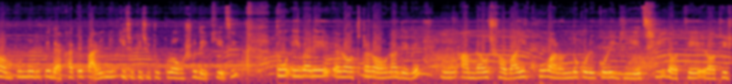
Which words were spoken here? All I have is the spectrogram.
সম্পূর্ণরূপে দেখাতে পারিনি, কিছু কিছু টুকরো অংশ দেখিয়েছি। তো এইবারে রথটা রওনা দেবে। আমরাও সবাই খুব আনন্দ করে করে গিয়েছি রথে, রথের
